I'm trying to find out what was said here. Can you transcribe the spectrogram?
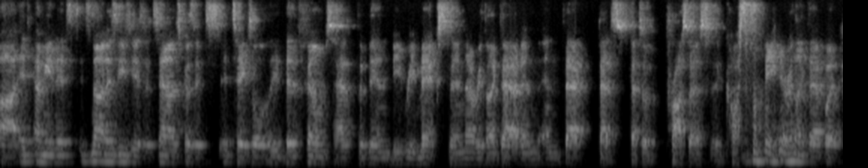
Uh, it, I mean, it's it's not as easy as it sounds because it's it takes a, the films have to been be remixed and everything like that, and and that that's that's a process. It costs money and everything like that, but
